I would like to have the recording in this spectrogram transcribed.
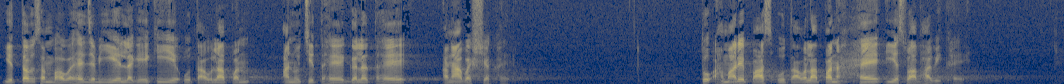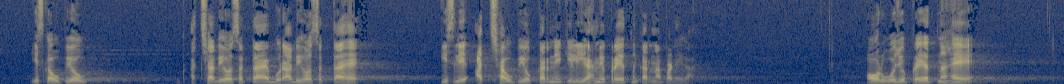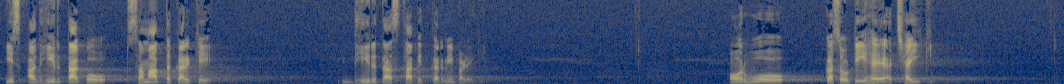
ये तब संभव है जब ये लगे कि ये उतावलापन अनुचित है, गलत है, अनावश्यक है। तो हमारे पास उतावलापन है, ये स्वाभाविक है। इसका उपयोग अच्छा भी हो सकता है, बुरा भी हो सकता है। इसलिए अच्छा उपयोग करने के लिए हमें प्रयत्न करना पड़ेगा। और वो जो प्रयत्न है, इस अधीरता को समाप्त करके धीरता स्थापित करनी पड़ेगी। और वो कसौटी है अच्छाई की।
